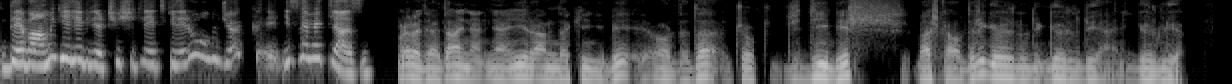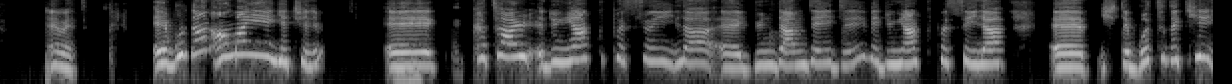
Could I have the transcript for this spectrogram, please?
devamı gelebilir, çeşitli etkileri olacak. E, izlemek lazım. Evet evet aynen yani İran'daki gibi e, orada da çok ciddi bir başkaldırı görüldü, görüldü yani görülüyor. Evet. E, buradan Almanya'ya geçelim. Ee, Katar Dünya Kupası'yla e, gündemdeydi ve Dünya Kupası'yla e, işte batıdaki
